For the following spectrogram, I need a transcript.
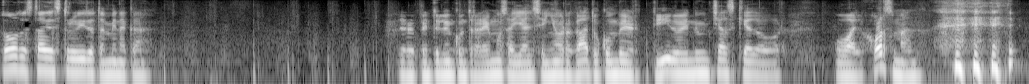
Todo está destruido también acá. De repente lo encontraremos allá al señor gato convertido en un chasqueador. O al Horseman.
